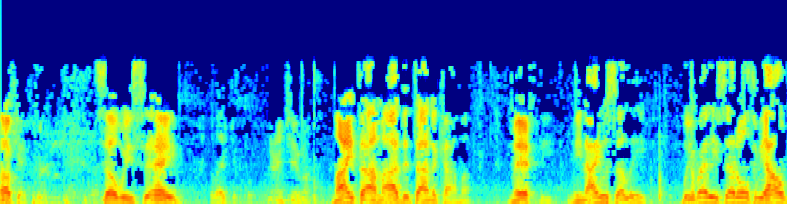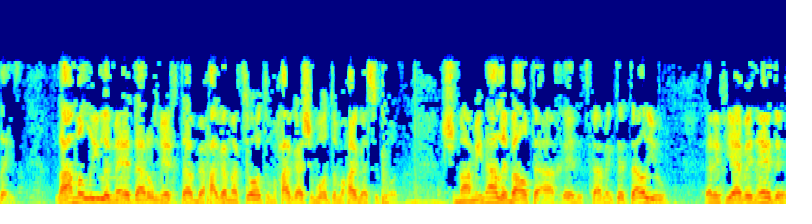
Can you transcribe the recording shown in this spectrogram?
Okay. So we say. I like it. עין שבע. "My ta'ama de tanakama mechti minayu sali." We already said all three holidays. למה לי למד ארומיכתא בחג המצות ובחג השבועות ובחג הסוכות? שמע מינה לבעל תאכל. It's coming to tell you that if you have an eder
